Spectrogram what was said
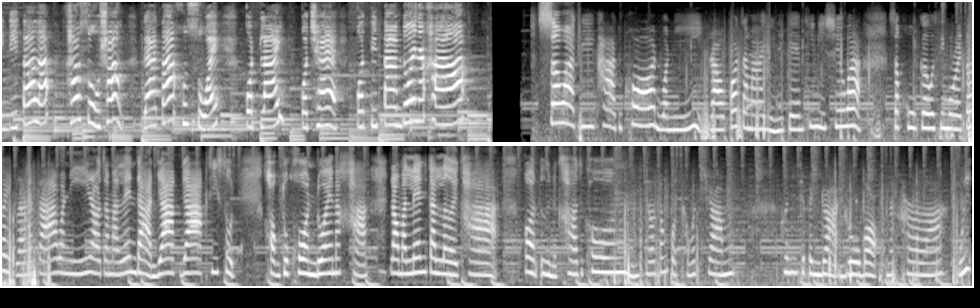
ยินดีต้อนรับเข้าสู่ช่อง Data คุณสวย กดไลค์ กดแชร์ กดติดตามด้วยนะคะ สวัสดีค่ะทุกคน วันนี้เราก็จะมาอยู่ในเกมที่มีชื่อว่า School Girl Simulator อีกแล้วนะจ๊ะ วันนี้เราจะมาเล่นด่านยากยากที่สุดของทุกคนด้วยนะคะ เรามาเล่นกันเลยค่ะ ก่อนอื่นนะคะทุกคน เราต้องกดคำว่า jump เพื่อที่จะเป็นด่านโรบอกนะคะ อุ้ย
